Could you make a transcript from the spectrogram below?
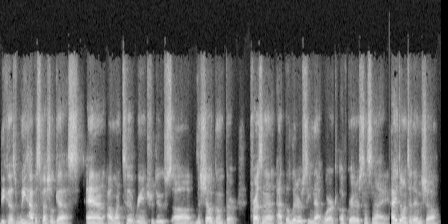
because we have a special guest, and I want to reintroduce uh, Michelle Gunther, president at the Literacy Network of Greater Cincinnati. How are you doing today, Michelle?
